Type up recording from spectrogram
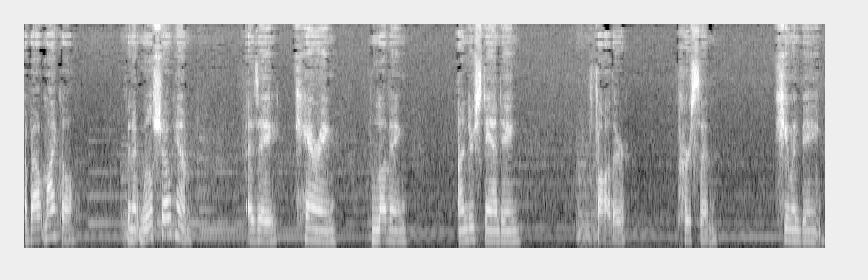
about Michael, then it will show him as a caring, loving, understanding father, person, human being.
